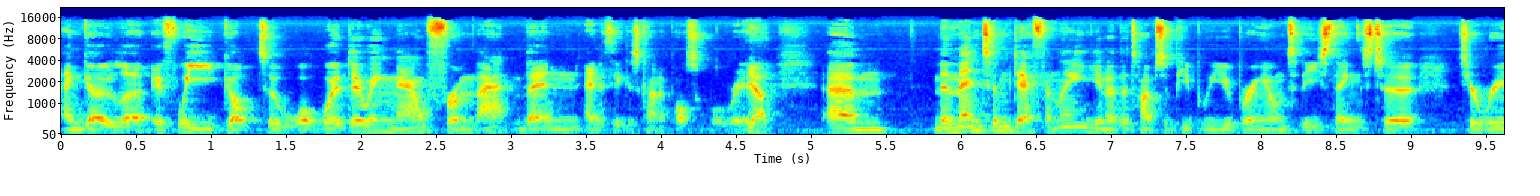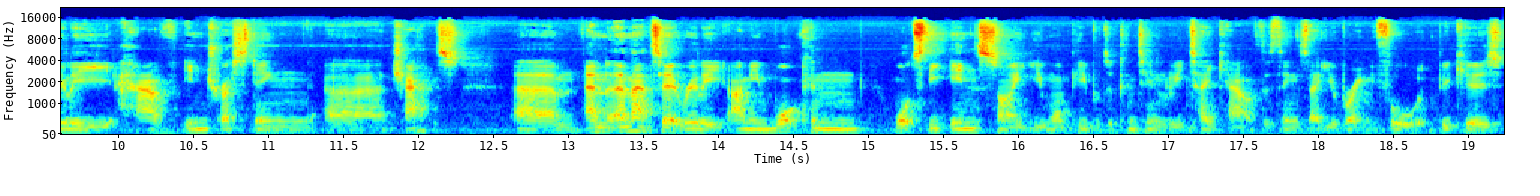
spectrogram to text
and go, look, if we got to what we're doing now from that, then anything is kind of possible, really. Yeah. Um, momentum, definitely. You know, the types of people you bring onto these things to to really have interesting uh, chats. Um, and, and that's it really. I mean, what can what's the insight you want people to continually take out of the things that you're bringing forward? Because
